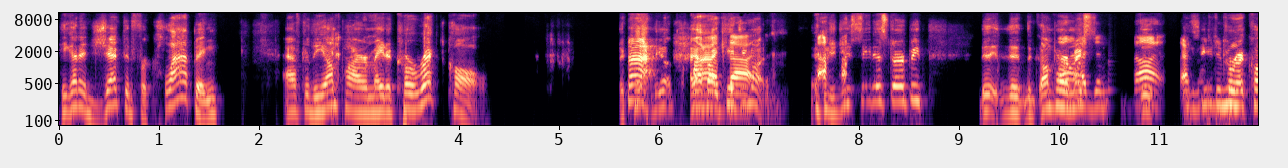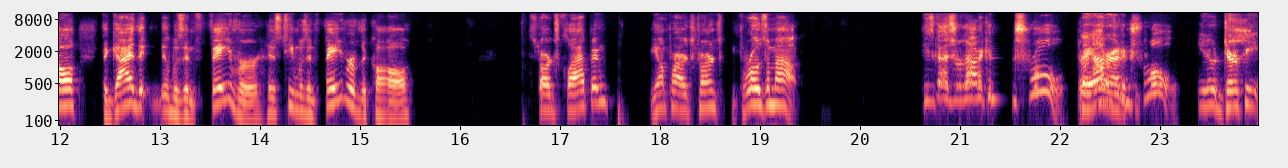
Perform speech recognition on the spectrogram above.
He got ejected for clapping after the umpire made a correct call. The, the- I, I kid you not. Did you see this, Derpy? The, the, the umpire No, makes not. That's he new made to the me. correct call. The guy that, that was in favor, his team was in favor of the call, starts clapping. The umpire turns, he throws him out. These guys are out of control. They're They out are of out of control. you know, Derpy,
